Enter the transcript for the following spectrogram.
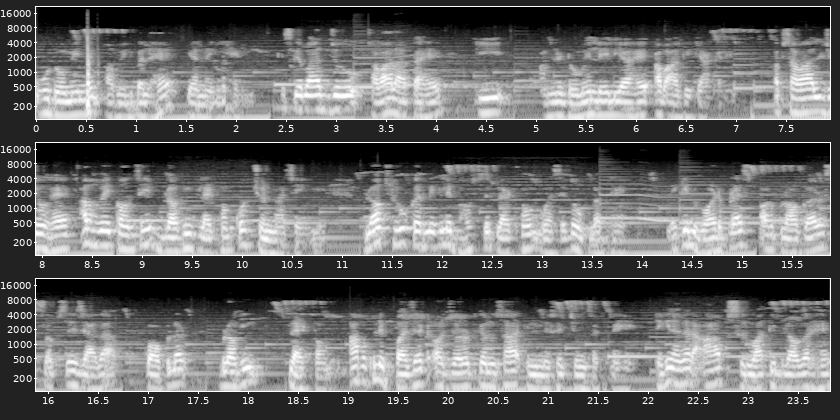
वो डोमेन नेम अवेलेबल है या नहीं है। इसके बाद जो सवाल आता है कि हमने डोमेन ले लिया है, अब आगे क्या करें? अब सवाल जो है, अब हमें कौन से ब्लॉगिंग प्लेटफॉर्म को चुनना चाहिए? ब्लॉग शुरू करने के लिए बहुत से प्लेटफॉर्म वैसे तो उपलब्ध हैं। लेकिन वर्डप्रेस और ब्लॉगर सबसे ज़्यादा पॉपुलर ब्लॉगिंग प्लेटफॉर्म आप अपने बजट और ज़रूरत के अनुसार इनमें से चुन सकते हैं। लेकिन अगर आप शुरुआती ब्लॉगर हैं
